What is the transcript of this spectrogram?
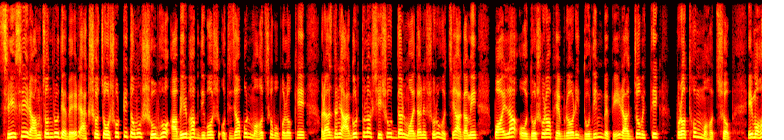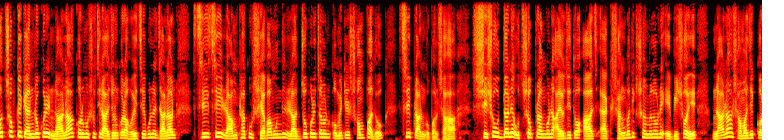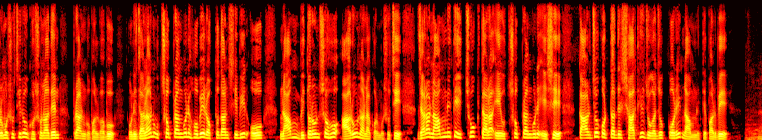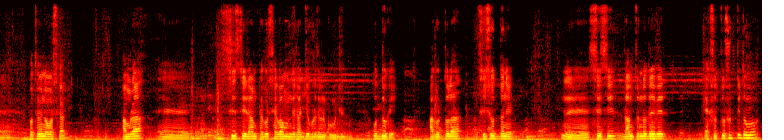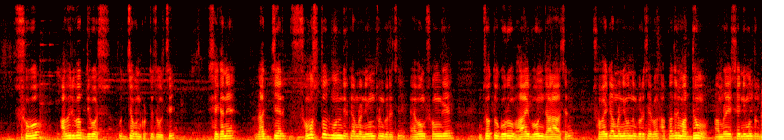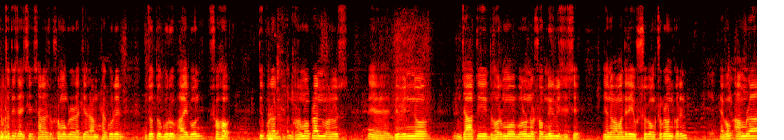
শ্রী শ্রী রামচন্দ্র দেবের একশো চৌষট্টিতম শুভ আবির্ভাব দিবস উদযাপন মহোৎসব উপলক্ষে রাজধানী আগরতলার শিশু উদ্যান ময়দানে শুরু হচ্ছে আগামী পয়লা ও দোসরা ফেব্রুয়ারি দুদিনব্যাপী রাজ্যভিত্তিক প্রথম মহোৎসব। এই মহোৎসবকে কেন্দ্র করে নানা কর্মসূচির আয়োজন করা হয়েছে বলে জানান শ্রী শ্রী রাম ঠাকুর সেবা মন্দির রাজ্য পরিচালন কমিটির সম্পাদক শ্রী প্রাণগোপাল সাহা। শিশু উদ্যানে উৎসব প্রাঙ্গণে আয়োজিত আজ এক সাংবাদিক সম্মেলনে এ বিষয়ে নানা সামাজিক কর্মসূচিরও ঘোষণা দেন প্রাণগোপাল বাবু। উনি জানান, উৎসব প্রাঙ্গণে হবে রক্তদান শিবির ও নাম বিতরণ সহ আরও নানা কর্মসূচি। যারা নাম নিতে ইচ্ছুক তারা এই উৎসব প্রাঙ্গণে এসে কার্যকর্তাদের সাথে যোগাযোগ করে নাম নিতে পারবে। প্রথমে নমস্কার। আমরা শ্রী শ্রী রাম ঠাকুর সেবা মন্দির রাজ্য পরিচালনা কমিটির উদ্যোগে আগরতলা শিশু উদ্যানে শ্রী শ্রী রামচন্দ্র দেবের একশো চৌষট্টিতম শুভ আবির্ভাব দিবস উদযাপন করতে চলছি। সেখানে রাজ্যের সমস্ত মন্দিরকে আমরা নিমন্ত্রণ করেছি এবং সঙ্গে যত গুরু ভাই বোন যারা আছেন সবাইকে আমরা নিমন্ত্রণ করেছি এবং আপনাদের মাধ্যমেও আমরা সেই নিমন্ত্রণ পৌঁছাতে চাইছি। সারা সমগ্র রাজ্যে রাম ঠাকুরের যত গুরু ভাই বোন সহ ত্রিপুরার ধর্মপ্রাণ মানুষ বিভিন্ন জাতি, ধর্ম, বর্ণ সব নির্বিশেষে যেন আমাদের এই উৎসবে অংশগ্রহণ করেন এবং আমরা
